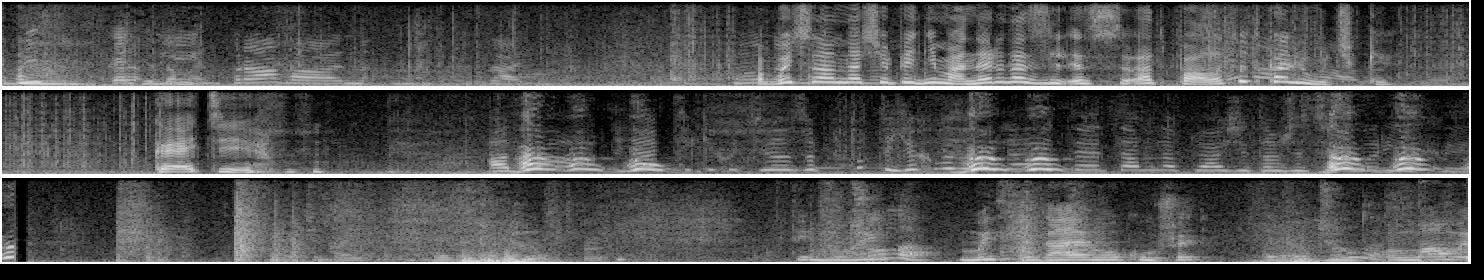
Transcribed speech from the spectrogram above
іди Катя, до мене. Права, задня. Обично вона ще піднімає. Наверное, з- з- відпала. Тут колючки. Кеті. А да, я тільки хотіла запитати, як ви гуляєте там на пляжі, там вже ці горіхи. Ти почула? Ми сідаємо кушать. Ти почула? У мами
